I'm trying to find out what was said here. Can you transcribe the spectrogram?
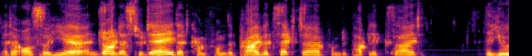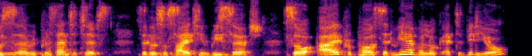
that are also here and joined us today that come from the private sector, from the public side, the youth uh, representatives, civil society and research. So I propose that we have a look at the video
